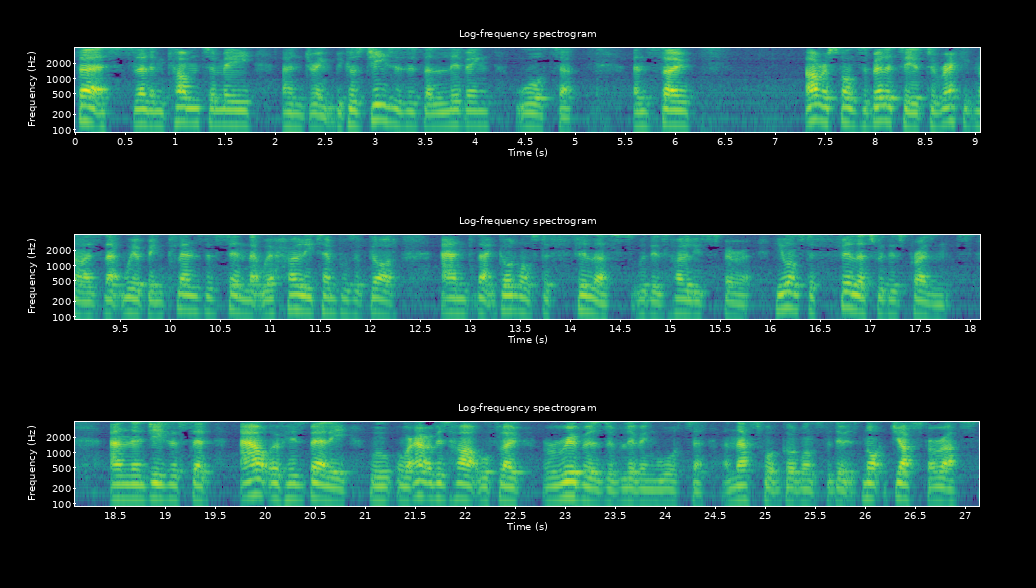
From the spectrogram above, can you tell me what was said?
thirsts, let him come to me and drink, because Jesus is the living water. And so our responsibility is to recognize that we have been cleansed of sin, that we're holy temples of God, and that God wants to fill us with His Holy Spirit. He wants to fill us with His presence. And then Jesus said, out of his belly will, or out of his heart will flow rivers of living water. And that's what God wants to do. It's not just for us,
